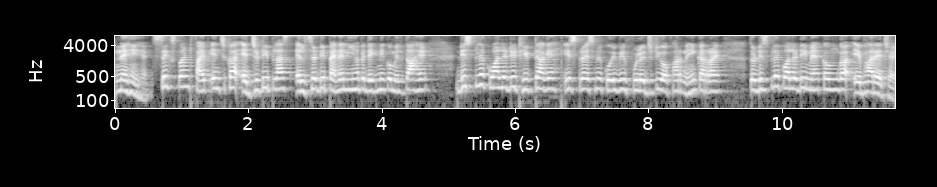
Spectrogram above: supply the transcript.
नहीं है। 6.5 इंच का एचडी प्लस एलसीडी पैनल यहाँ पे देखने को मिलता है। डिस्प्ले क्वालिटी ठीक ठाक है, इस प्राइस में कोई भी फुल एच ऑफ़र नहीं कर रहा है। तो डिस्प्ले क्वालिटी मैं कहूँगा एवरेज है।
